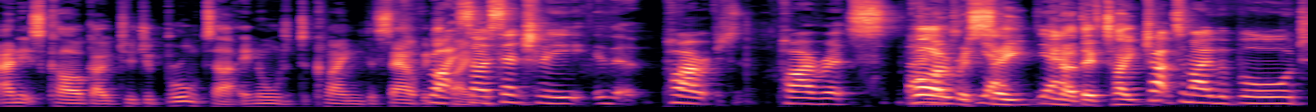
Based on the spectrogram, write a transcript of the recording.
and its cargo to Gibraltar in order to claim the salvage Right. So essentially, the pirates, pirates, Piracy, yeah, you know, they've taken chucked them overboard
